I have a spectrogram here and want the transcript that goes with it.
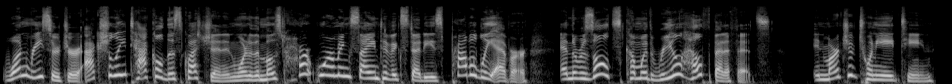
One researcher actually tackled this question in one of the most heartwarming scientific studies probably ever, and the results come with real health benefits. In March of 2018,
